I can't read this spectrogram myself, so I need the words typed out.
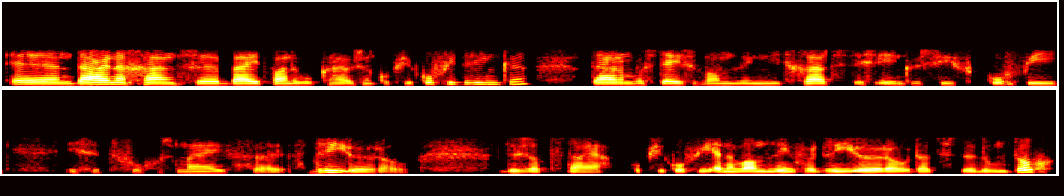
En daarna gaan ze bij het Pannenhoekhuis een kopje koffie drinken. Daarom was deze wandeling niet gratis. Het is inclusief koffie, is het volgens mij 3 euro. Dus dat, nou ja, kopje koffie en een wandeling voor 3 euro, dat is te doen toch?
